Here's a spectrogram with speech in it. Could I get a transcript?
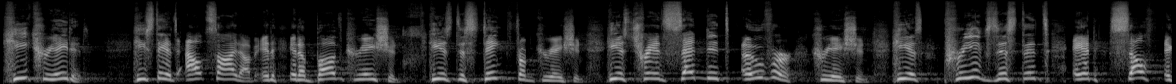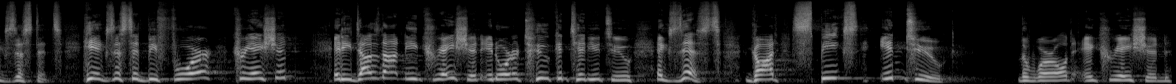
He created. He stands outside of and, and above creation. He is distinct from creation. He is transcendent over creation. He is pre existent and self existent. He existed before creation, and he does not need creation in order to continue to exist. God speaks into the world, and creation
